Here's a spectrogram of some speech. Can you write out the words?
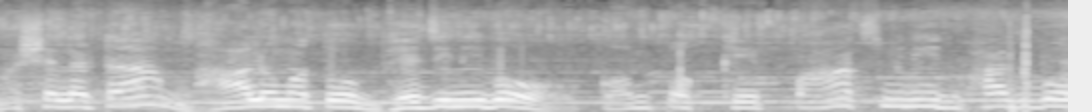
মশলাটা ভালো মতো ভেজে নিব, কমপক্ষে পাঁচ মিনিট ভাজবো।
